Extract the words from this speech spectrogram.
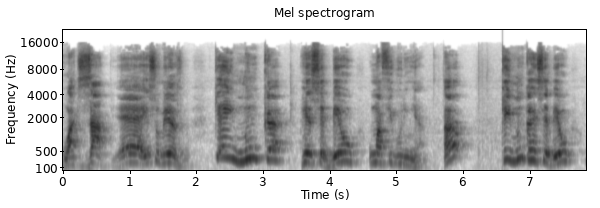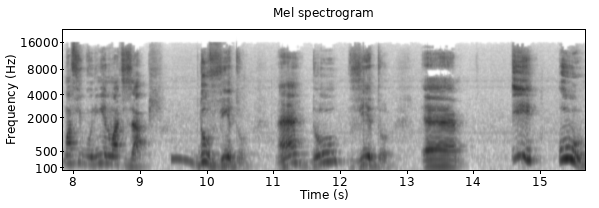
WhatsApp. É, isso mesmo. Quem nunca recebeu uma figurinha? Hã? Quem nunca recebeu uma figurinha no WhatsApp? Duvido, né? Duvido. É... E o,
